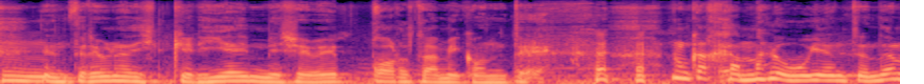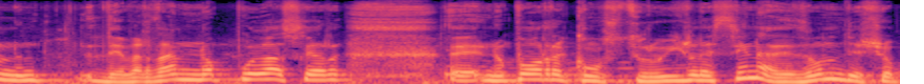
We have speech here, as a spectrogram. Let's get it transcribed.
entré a una disquería y me llevé Porta mi conté. Nunca jamás lo voy a entender. De verdad no puedo hacer, eh, no puedo reconstruir la escena de dónde yo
